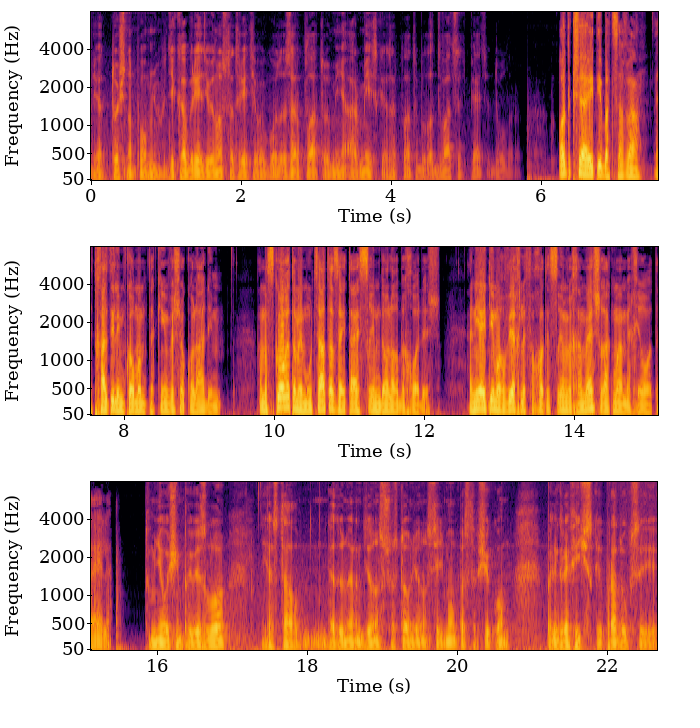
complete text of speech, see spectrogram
я точно помню, в декабре 93 -го года зарплата у меня, армейская зарплата была 25 долларов. עוד כשהייתי בצבא, התחלתי למכור ממתקים ושוקולדים. המשכורת הממוצעת אז הייתה 20 דולר בחודש. אני הייתי מרוויח לפחות 25 רק מהמכירות האלה. Мне очень повезло. Я стал году, наверное, 96-97 поставщиком полиграфической продукции,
